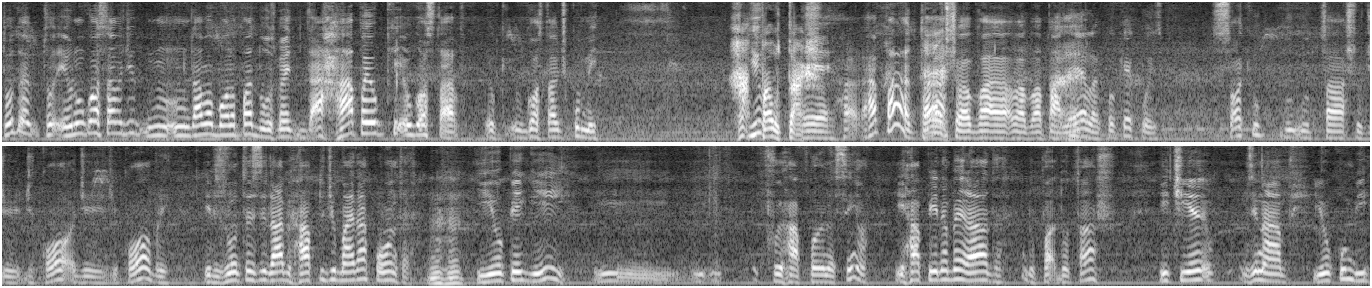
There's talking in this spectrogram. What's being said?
toda, eu não gostava de, não, dava bola para doce, mas da rapa eu, eu gostava, eu, eu gostava de comer. Rapar o tacho. É, rapar o tacho, é. a, a, a, panela, é. qualquer coisa. Só que o, o tacho de, de, co, de, de, cobre, eles vão tresilar rápido demais da conta. Uhum. E eu peguei e, e, fui rapando assim, ó, e rapei na beirada do, do tacho e tinha zinabre. E eu comi.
